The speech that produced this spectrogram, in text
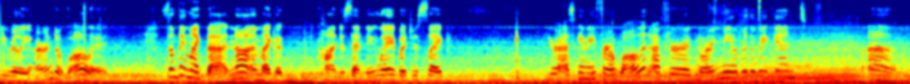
You really earned a wallet. Something like that. Not in like a condescending way, but just like you're asking me for a wallet after ignoring me over the weekend. Um,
